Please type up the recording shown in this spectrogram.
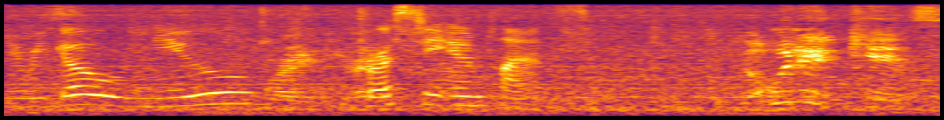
Here we go. New 480, right? breasty implants. Going in, kids.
